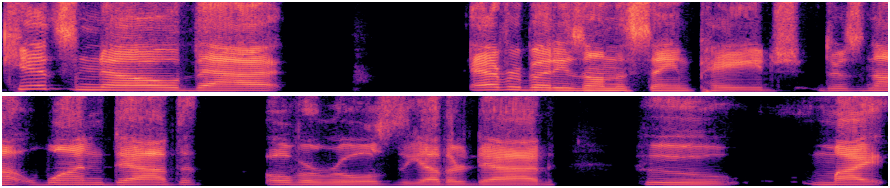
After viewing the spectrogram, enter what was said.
kids know that everybody's on the same page. There's not one dad that overrules the other dad who might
